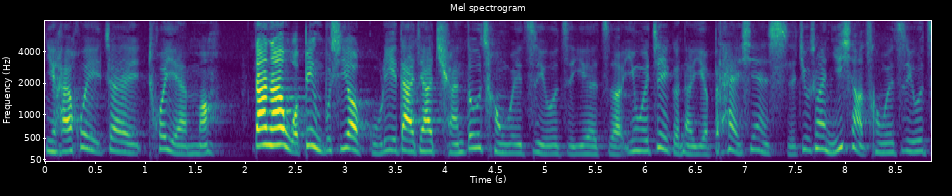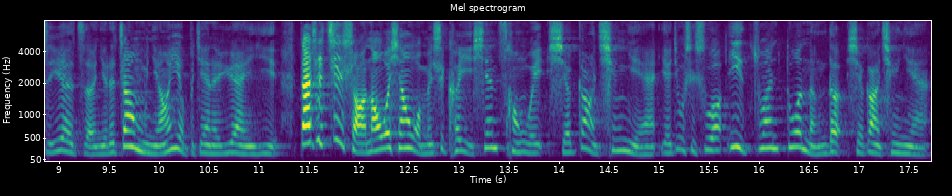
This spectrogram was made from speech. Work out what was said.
你还会再拖延吗？当然，我并不是要鼓励大家全都成为自由职业者，因为这个呢也不太现实。就算你想成为自由职业者，你的丈母娘也不见得愿意。但是至少呢，我想我们是可以先成为斜杠青年，也就是说一专多能的斜杠青年。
